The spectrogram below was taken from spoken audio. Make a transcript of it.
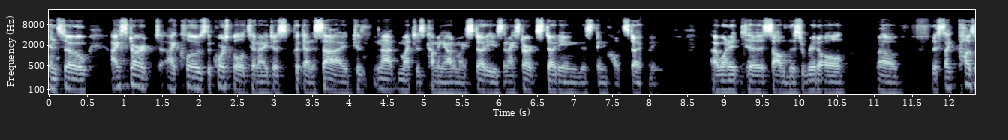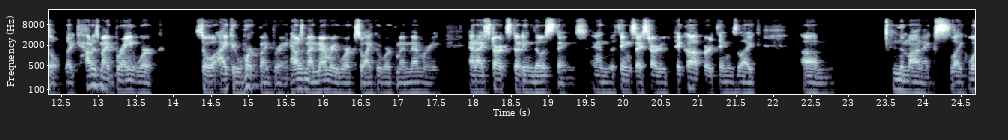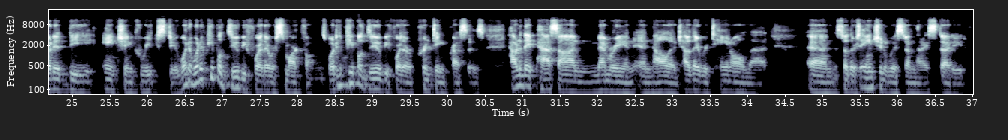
and so I start, I close the course bulletin, I just put that aside because not much is coming out of my studies. And I start studying this thing called studying. I wanted to solve this riddle of this like puzzle. Like, how does my brain work so I could work my brain? How does my memory work so I could work my memory? And I start studying those things. And the things I started to pick up are things like um, mnemonics like what did the ancient greeks do what, what did people do before there were smartphones what did people do before there were printing presses how did they pass on memory and, and knowledge how they retain all that and so there's ancient wisdom that i studied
